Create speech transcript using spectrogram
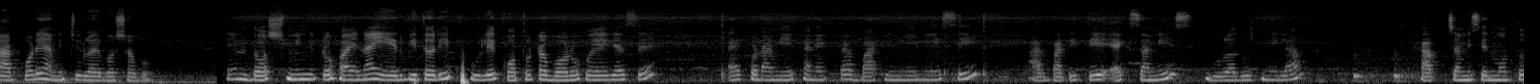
তারপরে আমি চুলায় বসাবো। দশ মিনিটও হয় না এর ভিতরেই ফুলে কতটা বড় হয়ে গেছে। এখন আমি এখানে একটা বাটি নিয়ে নিয়েছি, আর বাটিতে এক চামিচ গুঁড়া দুধ নিলাম, হাফ চামিচের মতো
